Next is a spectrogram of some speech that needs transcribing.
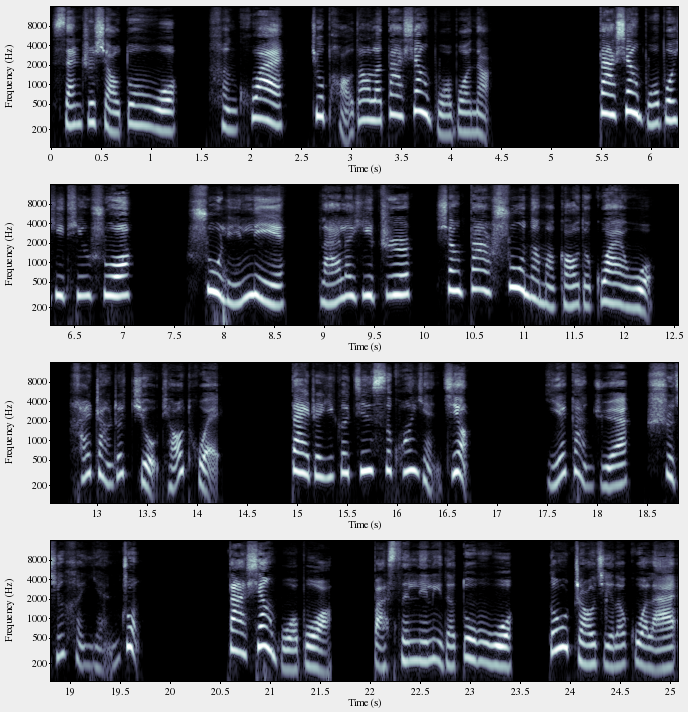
三只小动物很快就跑到了大象伯伯那儿。大象伯伯一听说树林里来了一只。像大树那么高的怪物，还长着九条腿，戴着一个金丝框眼镜，也感觉事情很严重。大象伯伯把森林里的动物都召集了过来，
